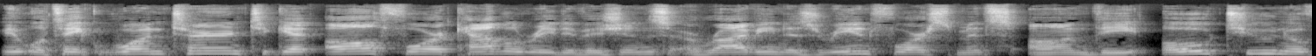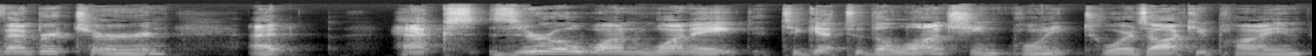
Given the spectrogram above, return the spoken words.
It will take one turn to get all four cavalry divisions arriving as reinforcements on the 02 November turn at hex 0118 to get to the launching point towards occupying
